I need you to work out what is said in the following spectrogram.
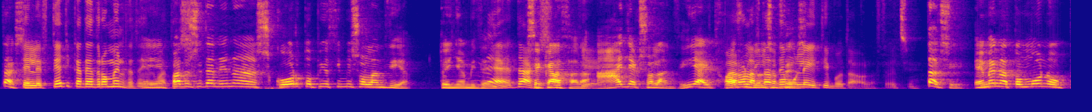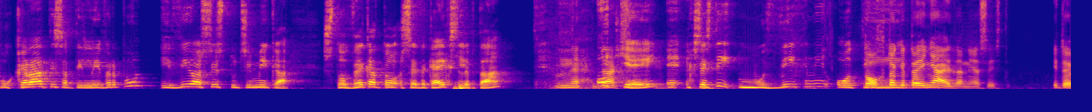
Εντάξει. Τελευταία και καταϊδρωμένη θα Ε, τερματίσει. Πάντως ήταν ένα σκορ το οποίο θυμίζει Ολλανδία. Το 9-0. Ναι, εντάξει, Ξεκάθαρα. οκ. Άγιαξ, Ολλανδία, η Παρ' όλα αυτά δεν μου λέει τίποτα όλο αυτό. Έτσι. Εντάξει, εμένα το μόνο που κράτησα από τη Λίβερπουλ, οι δύο assist του Τσιμίκα στο 10, σε 16 λεπτά. Ναι, Οκ, εντάξει. ε, ξέρεις τι, μου δείχνει ότι. Το 8 και το 9 ήταν η assist. Ή το 7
